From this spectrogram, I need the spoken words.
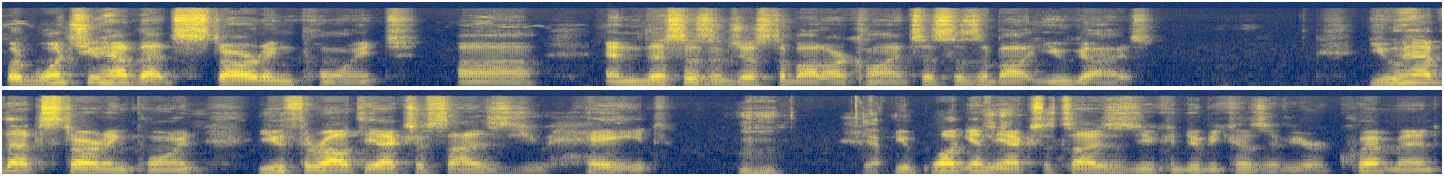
But once you have that starting point, uh, and this isn't just about our clients, this is about you guys. You have that starting point. You throw out the exercises you hate. Mm-hmm. Yep. You plug in the exercises you can do because of your equipment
